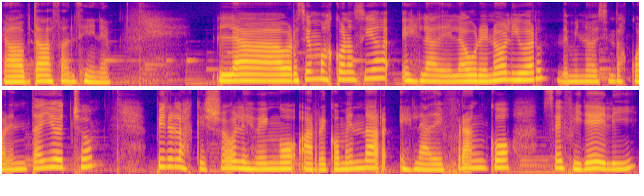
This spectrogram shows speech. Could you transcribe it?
adaptadas al cine. La versión más conocida es la de Lauren Oliver de 1948, pero las que yo les vengo a recomendar es la de Franco Sefirelli,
